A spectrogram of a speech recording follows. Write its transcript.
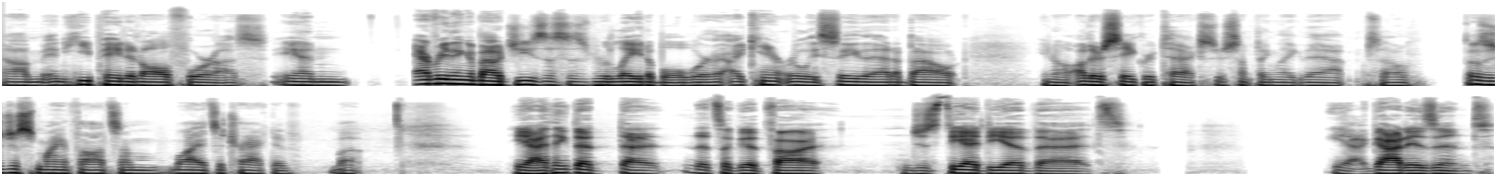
Um, and he paid it all for us. And everything about Jesus is relatable where I can't really say that about, you know, other sacred texts or something like that. So those are just my thoughts on why it's attractive. But yeah, I think that that that's a good thought. Just the idea that yeah, God isn't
